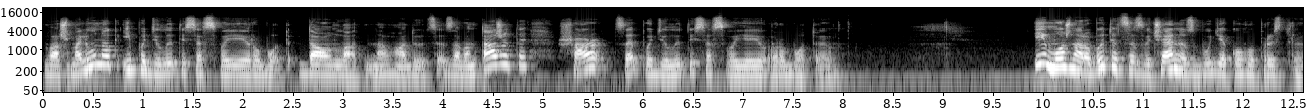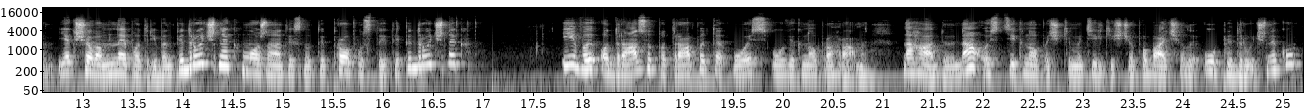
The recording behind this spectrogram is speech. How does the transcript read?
ваш малюнок і поділитися своєю роботою. Download, нагадую, це завантажити. Share – це поділитися своєю роботою. І можна робити це, звичайно, з будь-якого пристрою. Якщо вам не потрібен підручник, можна натиснути Пропустити підручник. І ви одразу потрапите ось у вікно програми. Нагадую, да, ось ці кнопочки ми тільки що побачили у підручнику.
